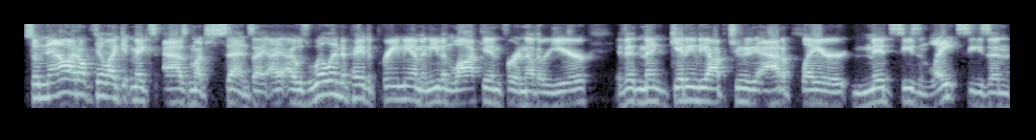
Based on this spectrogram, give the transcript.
So now I don't feel like it makes as much sense. I, I, I was willing to pay the premium and even lock in for another year if it meant getting the opportunity to add a player mid-season, late season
